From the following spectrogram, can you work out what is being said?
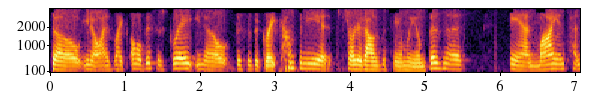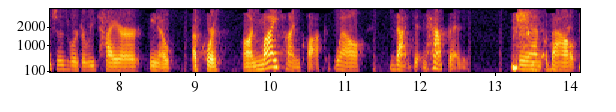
So, you know, I was like, oh, this is great. You know, this is a great company. It started out as a family owned business and my intentions were to retire, you know, of course, on my time clock. Well, that didn't happen. And about,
